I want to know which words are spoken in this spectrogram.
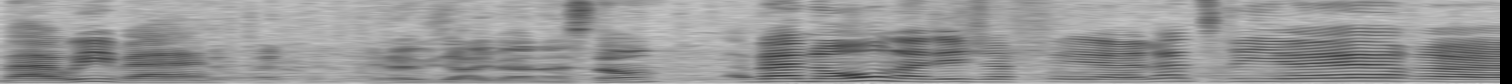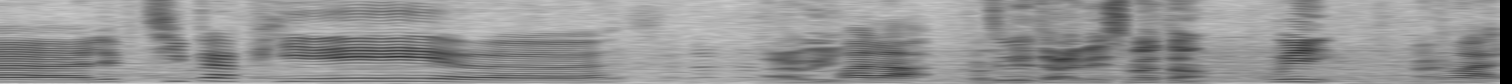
Bah oui, bah, Et là, vous arrivez à l'instant? Ah bah non, on a déjà fait euh, l'intérieur, euh, les petits papiers, euh, Ah oui. voilà. Quand Tout- vous êtes arrivé ce matin? Oui, Ouais. ouais,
